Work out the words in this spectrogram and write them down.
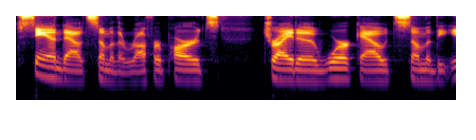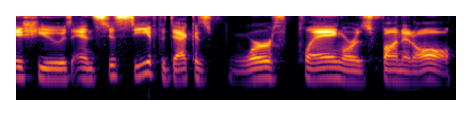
sand out some of the rougher parts, try to work out some of the issues, and just see if the deck is worth playing or is fun at all.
